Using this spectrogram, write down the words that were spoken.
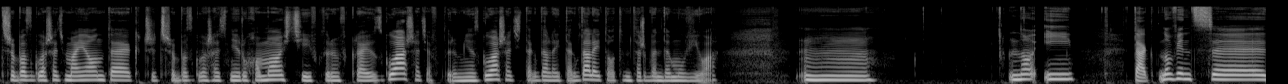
trzeba zgłaszać majątek, czy trzeba zgłaszać nieruchomości, w którym w kraju zgłaszać, a w którym nie zgłaszać i tak dalej, i tak dalej. To o tym też będę mówiła. Mm. No i tak, no więc e,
